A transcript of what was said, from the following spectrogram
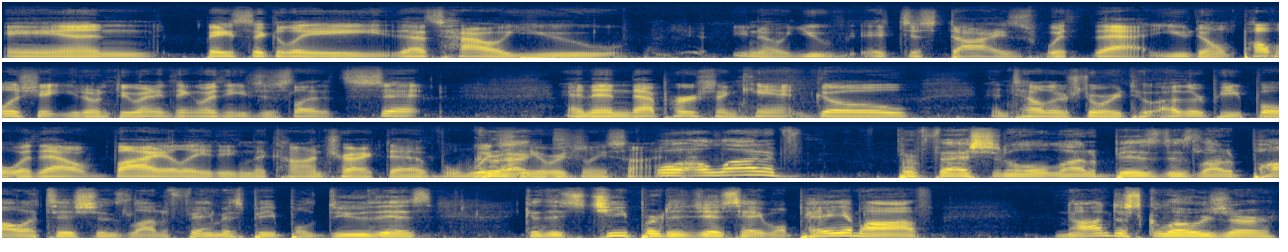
And basically, that's how you, you know, you it just dies with that. You don't publish it. You don't do anything with it. You just let it sit, and then that person can't go and tell their story to other people without violating the contract of which Correct. they originally signed. well, a lot of professional, a lot of business, a lot of politicians, a lot of famous people do this because it's cheaper to just say, "Well, pay them off, non-disclosure,"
